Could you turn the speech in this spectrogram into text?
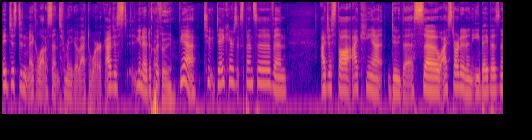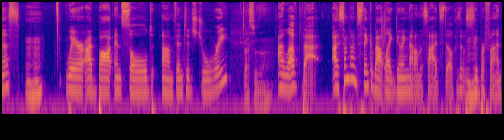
it just didn't make a lot of sense for me to go back to work. I just, you know, to put yeah, two, daycare's expensive, and I just thought I can't do this. So I started an eBay business Mm-hmm. where I bought and sold um, vintage jewelry. That's what. I loved that. I sometimes think about like doing that on the side still because it was Mhm. super fun.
